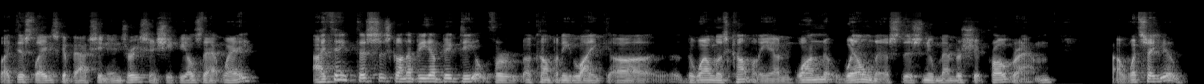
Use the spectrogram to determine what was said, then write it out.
Like this lady's got vaccine injuries, and she feels that way. I think this is going to be a big deal for a company like uh, the Wellness Company and One Wellness, this new membership program. Uh, what say you?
